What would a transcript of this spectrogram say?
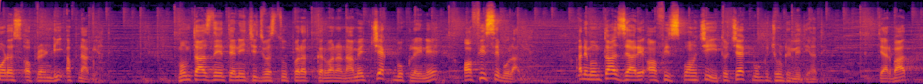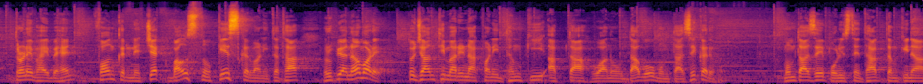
મોડસ ઓપરેન્ડી અપનાવી હતી. મુમતાઝને તેની ચીજવસ્તુ પરત કરવાના નામે ચેકબુક લઈને ઓફિસે બોલાવી. અને મુમતાઝ જ્યારે ઓફિસ પહોંચી તો ચેકબુક ઝૂંટી લીધી હતી. ત્યારબાદ ત્રણેય ભાઈ બહેન ફોન કરીને ચેક બાઉન્સનો કેસ કરવાની તથા રૂપિયા ન મળે તો જાનથી મારી નાખવાની ધમકી આપતા હોવાનો દાવો મુમતાઝે કર્યો હતો. મુમતાઝે પોલીસને ધાક ધમકીના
